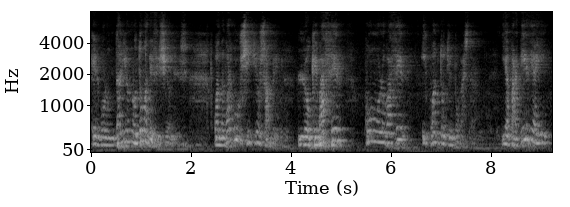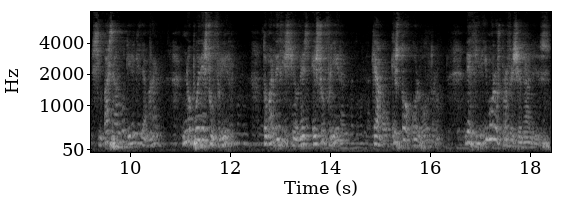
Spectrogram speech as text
El voluntario no toma decisiones. Cuando va a algún sitio sabe lo que va a hacer, cómo lo va a hacer y cuánto tiempo va a estar. Y a partir de ahí, si pasa algo, tiene que llamar. No puede sufrir. Tomar decisiones es sufrir. ¿Qué hago? ¿Esto o lo otro? Decidimos los profesionales.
